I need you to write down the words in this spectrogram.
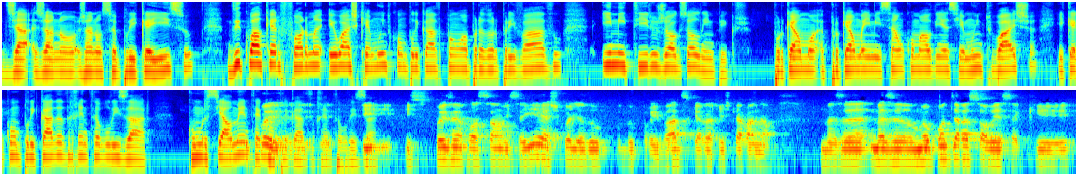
já, já, não, já não se aplica isso. De qualquer forma, eu acho que é muito complicado para um operador privado emitir os Jogos Olímpicos. Porque é, uma, porque é uma emissão com uma audiência muito baixa e que é complicada de rentabilizar comercialmente é complicado de rentabilizar. E, isso depois em relação, isso aí é a escolha do, do privado, se quer arriscar ou não. Mas, uh, mas uh, o meu ponto era só esse, é que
